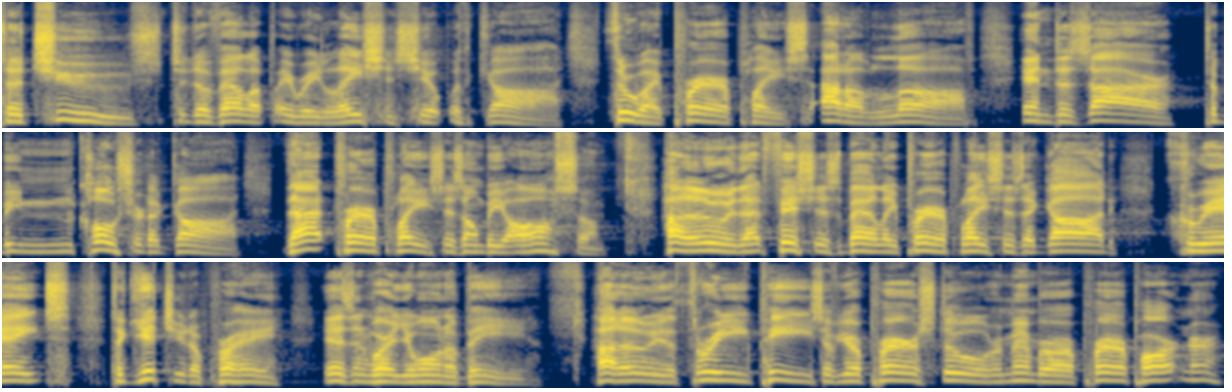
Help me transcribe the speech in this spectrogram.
to choose to develop a relationship with God through a prayer place out of love and desire to be closer to God. That prayer place is going to be awesome. Hallelujah. That fish's belly prayer places that God creates to get you to pray isn't where you want to be. Hallelujah. Three P's of your prayer stool. Remember, a prayer partner,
